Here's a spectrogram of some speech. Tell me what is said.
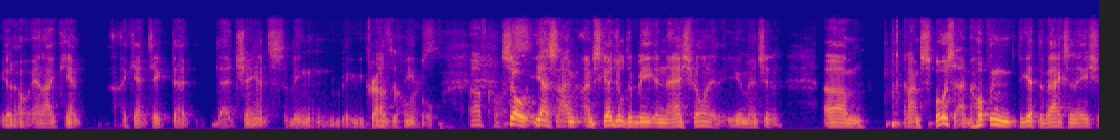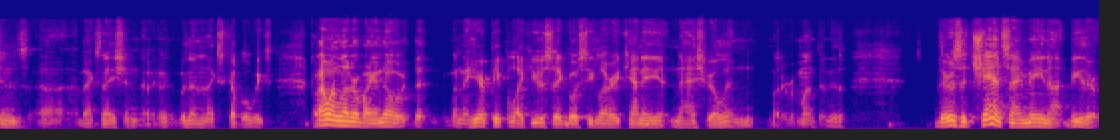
you know, and I can't I can't take that that chance of being big crowds of, course. people. Of course. So yes, I'm, I'm scheduled to be in Nashville. You mentioned, um, and I'm supposed. I'm hoping to get the vaccinations, uh, vaccination uh, within the next couple of weeks. But I want to let everybody know that when they hear people like you say, "Go see Larry Kenney at Nashville in whatever month it is," there's a chance I may not be there.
